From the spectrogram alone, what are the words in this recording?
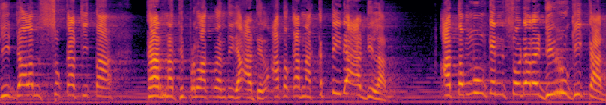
di dalam sukacita karena diperlakukan tidak adil atau karena ketidakadilan. Atau mungkin saudara dirugikan.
